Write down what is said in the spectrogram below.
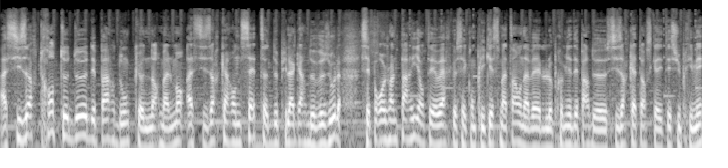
à 6h32 départ donc normalement à 6h47 depuis la gare de Vesoul. Pour rejoindre Paris en TER que c'est compliqué ce matin. On avait le premier départ de 6h14 qui a été supprimé.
